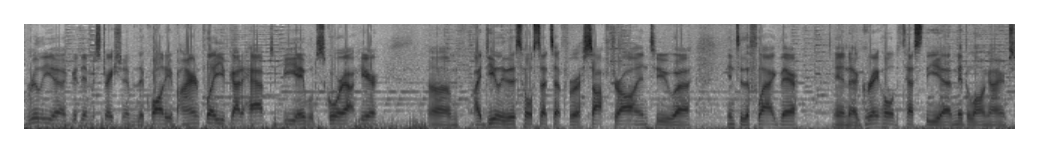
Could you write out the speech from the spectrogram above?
really a good demonstration of the quality of iron play you've got to have to be able to score out here. Um, ideally, this hole sets up for a soft draw into uh, into the flag there, and a great hole to test the uh, mid to long irons.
